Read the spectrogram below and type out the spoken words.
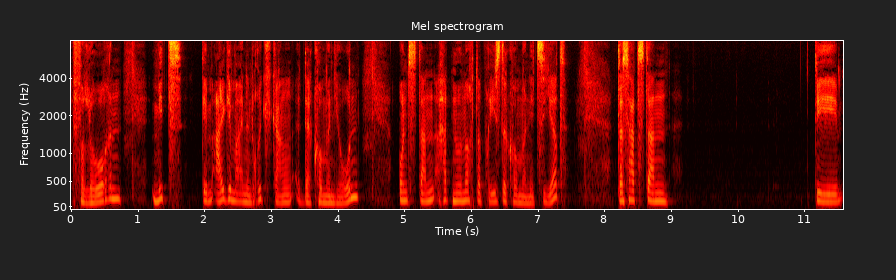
verloren mit dem allgemeinen Rückgang der Kommunion und dann hat nur noch der Priester kommuniziert. Das hat dann die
